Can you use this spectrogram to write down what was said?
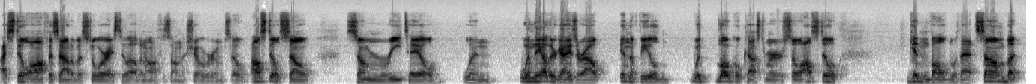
I still office out of a store, I still have an office on the showroom, so I'll still sell some retail when when the other guys are out in the field with local customers. So I'll still get involved with that some, but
